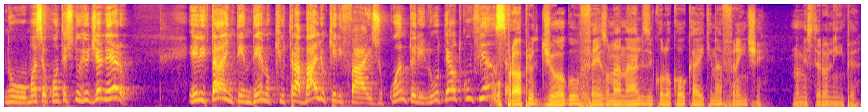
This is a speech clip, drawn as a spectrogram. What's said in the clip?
no Muscle Contest do Rio de Janeiro. Ele está entendendo que o trabalho que ele faz, o quanto ele luta, é O autoconfiança. próprio Diogo fez uma análise e colocou o Kaique na frente no Mr. Olímpia.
